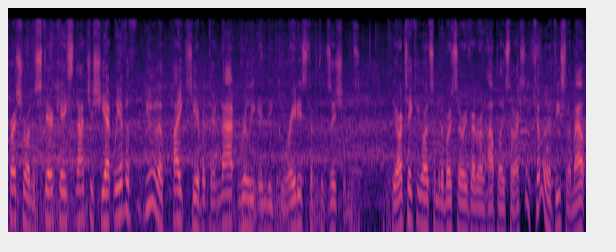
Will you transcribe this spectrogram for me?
pressure on the staircase? Not just yet. We have a unit of pikes here, but they're not really in the greatest of positions. They are taking on some of the mercenary veteran hoplites, so they're actually killing a decent amount.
